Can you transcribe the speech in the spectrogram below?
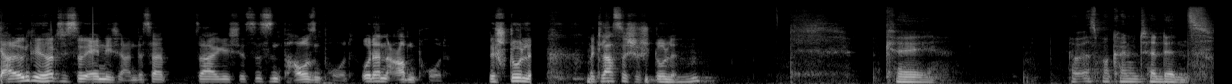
ja, irgendwie hört sich so ähnlich an. Deshalb sage ich, es ist ein Pausenbrot oder ein Abendbrot. Eine Stulle. Eine klassische Stulle. Okay. Ich habe erstmal keine Tendenz.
